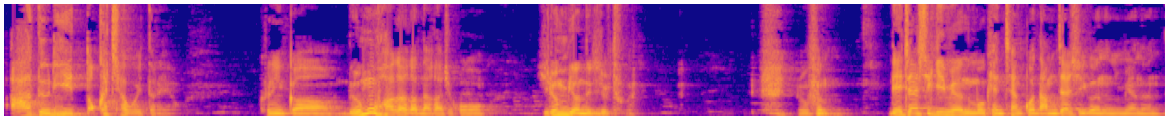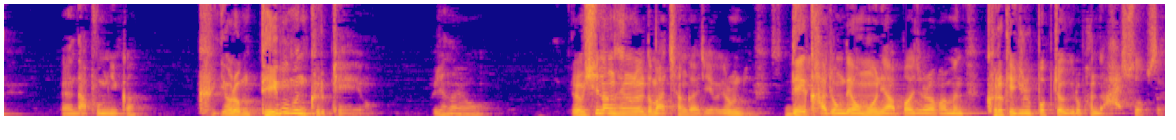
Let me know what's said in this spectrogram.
아들이 똑같이 하고 있더래요. 그러니까 너무 화가 나가지고, 이런 며느리를 두고. 여러분, 내 자식이면 뭐 괜찮고 남자식이면은 나쁩니까? 그, 여러분 대부분 그렇게 해요. 그러잖아요. 여러분 신앙생활도 마찬가지예요. 여러분 내 가족, 내 어머니, 아버지라고 하면 그렇게 율법적으로 판단할 수 없어요.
